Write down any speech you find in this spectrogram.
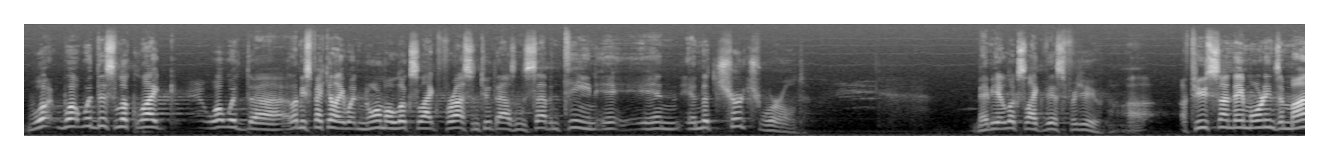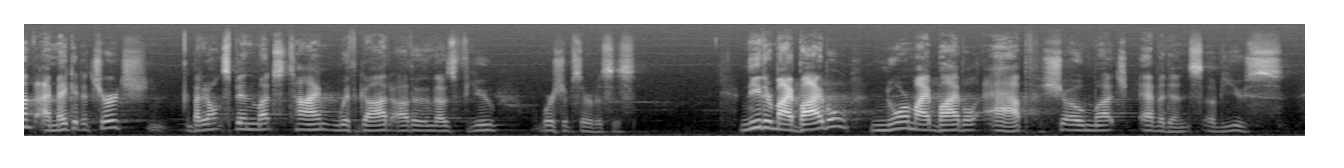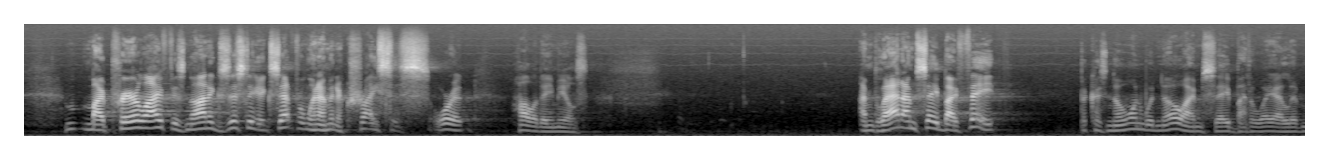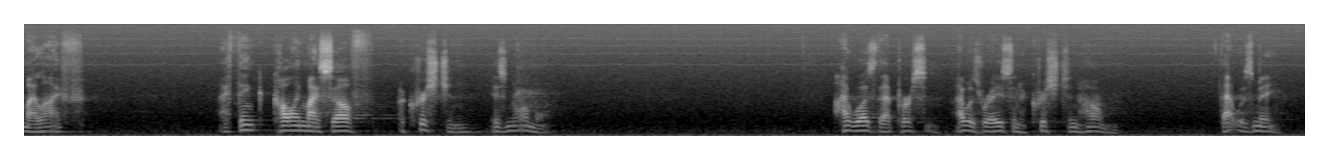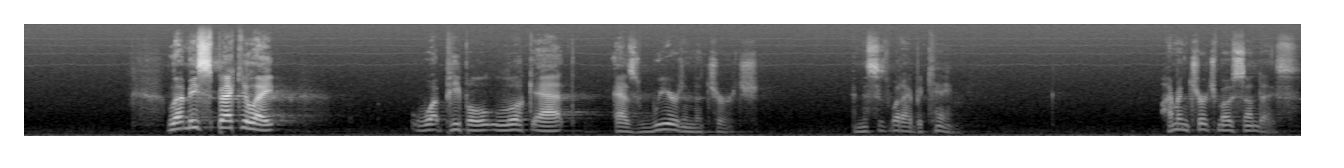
what, what would this look like? What would, uh, let me speculate what normal looks like for us in 2017 in, in, the church world. Maybe it looks like this for you. Uh, a few Sunday mornings a month, I make it to church, but I don't spend much time with God other than those few worship services. Neither my Bible nor my Bible app show much evidence of use. My prayer life is non existent except for when I'm in a crisis or at holiday meals. I'm glad I'm saved by faith because no one would know I'm saved by the way I live my life. I think calling myself a Christian is normal. I was that person. I was raised in a Christian home. That was me. Let me speculate what people look at as weird in the church. And this is what I became. I'm in church most Sundays.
